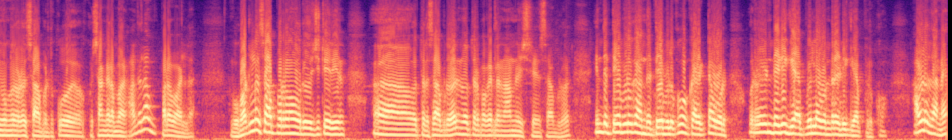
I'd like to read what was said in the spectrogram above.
இவங்களோட சாப்பிட்றதுக்கு சங்கரமாக அதெல்லாம் பரவாயில்ல. நம்ம ஹோட்டலில் சாப்பிட்றோம் ஒரு வெஜிடேரியன் ஒருத்தர் சாப்பிடுவார் இன்னொருத்தர் பக்கத்தில் நான் வெஜிடேரியன் சாப்பிடுவார். இந்த டேபிளுக்கு அந்த டேபிளுக்கும் கரெக்டாக ஒரு ஒரு ரெண்டு அடி கேப் இல்லை ஒன்றரை அடி கேப் இருக்கும். அவ்வளோதானே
